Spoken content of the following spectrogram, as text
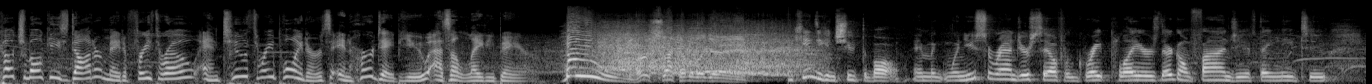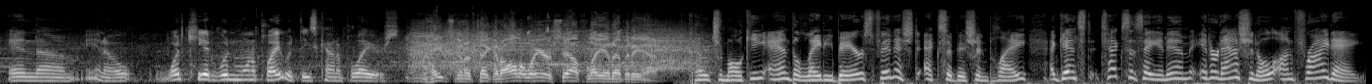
Coach Mulkey's daughter made a free throw and two three pointers in her debut as a Lady Bear. Boom! Her second of the game. Makenzie can shoot the ball. And when you surround yourself with great players, they're going to find you if they need to. And, um, you know, what kid wouldn't want to play with these kind of players? Hate's going to take it all away herself, lay it up and in. Coach Mulkey and the Lady Bears finished exhibition play against Texas A&M International on Friday.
